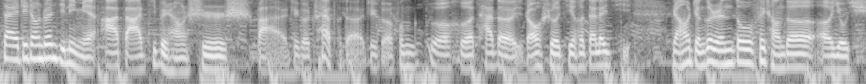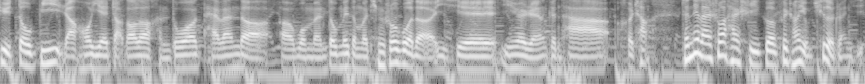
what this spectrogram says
在这张专辑里面，阿达基本上是是把这个 trap 的这个风格和他的饶舌结合在了一起，然后整个人都非常的呃有趣逗逼，然后也找到了很多台湾的呃我们都没怎么听说过的一些音乐人跟他合唱，整体来说还是一个非常有趣的专辑。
